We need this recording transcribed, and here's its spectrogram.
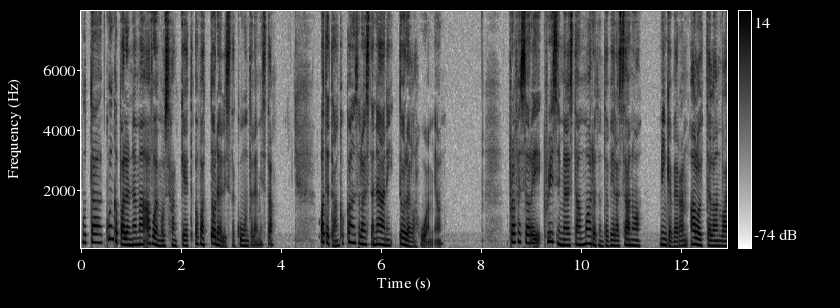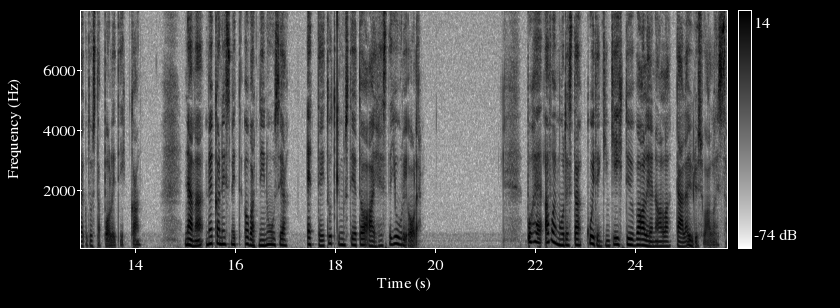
Mutta kuinka paljon nämä avoimuushankkeet ovat todellista kuuntelemista? Otetaanko kansalaisten ääni todella huomioon? Professori Chrisin mielestä on mahdotonta vielä sanoa, minkä verran aloitteella on vaikutusta politiikkaan. Nämä mekanismit ovat niin uusia, ettei tutkimustietoa aiheesta juuri ole. Puhe avoimuudesta kuitenkin kiihtyy vaalien alla täällä Yhdysvalloissa.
